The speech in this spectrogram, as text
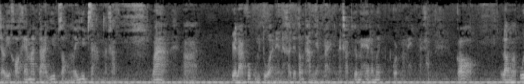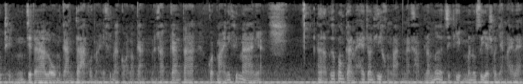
จะวิเคราะห์แค่มาตรา 22 และ 23 นะครับ ว่าเวลาควบคุมตัวเนี่ยนะครับจะต้องทำอย่างไรนะครับ เพื่อไม่ให้ละเมิดกฎหมายนะครับ ก็เรามาพูดถึงเจตนารมณ์การตรากฎหมายนี้ขึ้นมาก่อนแล้วกันนะครับ การตรากฎหมายนี้ขึ้นมาเนี่ย เพื่อป้องกันไม่ให้เจ้าหน้าที่ของรัฐนะครับละเมิดสิทธิมนุษยชนอย่างร้ายแรง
